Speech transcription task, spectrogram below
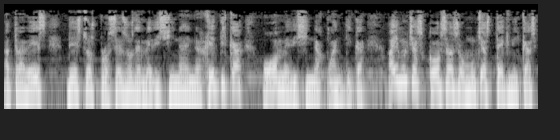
a través de estos procesos de medicina energética o medicina cuántica. Hay muchas cosas o muchas técnicas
